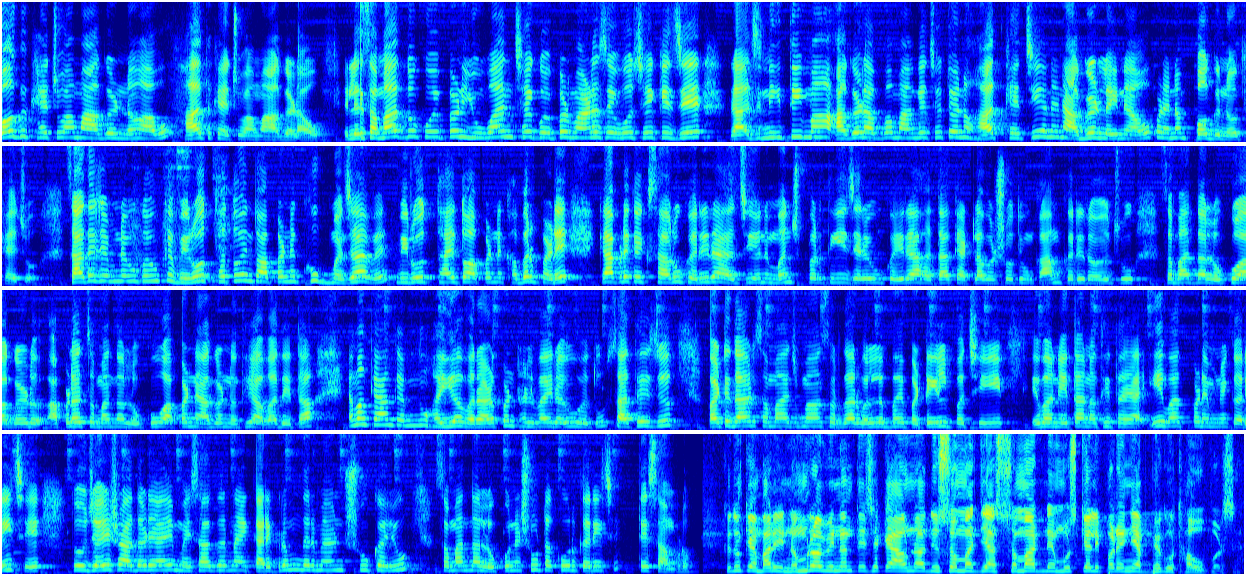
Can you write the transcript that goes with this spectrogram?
પગ ખેંચવામાં આગળ ન આવો, હાથ ખેંચવામાં આગળ આવો. એટલે સમાજનો કોઈ પણ યુવાન છે, કોઈ પણ માણસ એવો છે કે જે રાજનીતિમાં આગળ આવવા માંગે છે, તો એનો હાથ ખેંચી અને એને આગળ લઈને આવો, પણ એના પગ ન ખેંચો. સાથે જ એમણે એવું કહ્યું કે વિરોધ થતો હોય ને તો આપણને ખૂબ મજા આવે. વિરોધ થાય તો આપણને ખબર પડે કે આપણે કંઈક સારું કરી રહ્યા છીએ અને મંચ પરથી જ્યારે એવું કહી રહ્યા હતા કે આટલા વર્ષોથી હું કામ કરી રહ્યો છું, સમાજના લોકો આગળ, આપણા સમાજના લોકો આપણને આગળ નથી આવવા દેતા. એમાં ક્યાંક એમનું હૈયા વરાળ પણ ઠલવાઈ રહ્યું હતું. સાથે જ પાટીદાર સમાજમાં સરદાર વલ્લભભાઈ પટેલ પછી એવા નેતા નથી થયા એ વાત પણ એમણે કરી છે. તો જયેશ રાદડિયાએ મહીસાગરના એક કાર્યક્રમ દરમિયાન શું કહ્યું? સમાજના લોકોને શું ટકોર કરી છે તે સાંભળો. કીધું કે મારી નમ્ર વિનંતી છે કે આવનાર દિવસોમાં જ્યાં સમાજને મુશ્કેલી પડે ત્યાં ભેગું થવું પડશે.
